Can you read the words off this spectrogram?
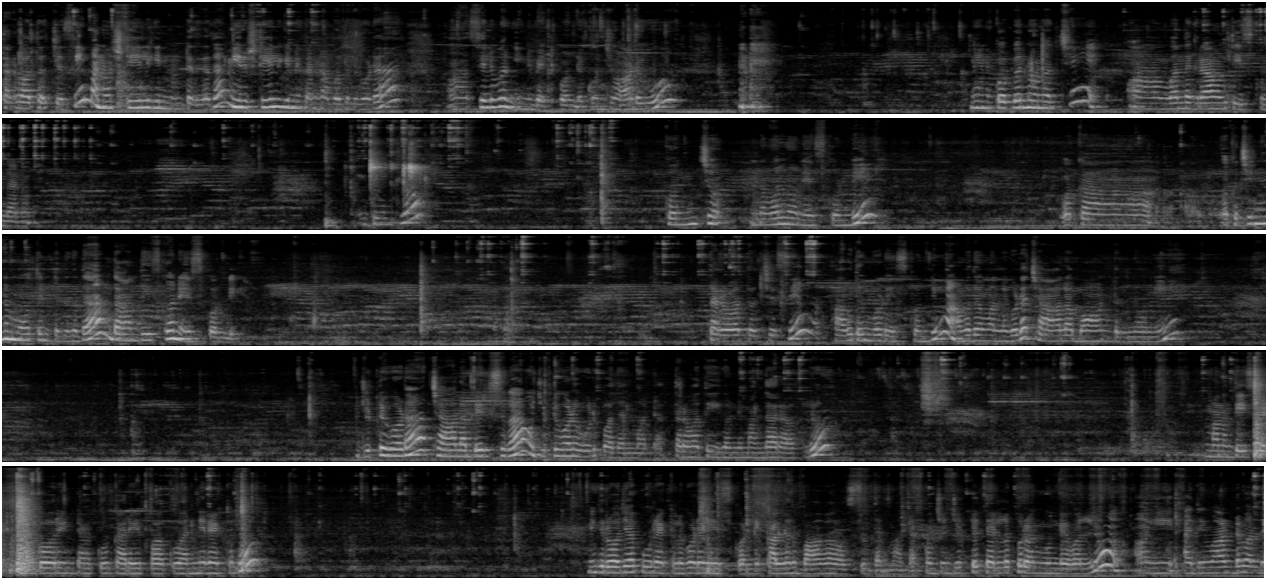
తర్వాత వచ్చేసి మనం స్టీల్ గిన్నె ఉంటుంది కదా మీరు స్టీల్ గిన్నె కన్నా బదులు కూడా సిల్వర్ గిన్నె పెట్టుకోండి కొంచెం అడుగు. నేను కొబ్బరి నూనె వచ్చి వంద గ్రాములు తీసుకున్నాను. దీంట్లో కొంచెం నవల నూనె వేసుకోండి. ఒక ఒక చిన్న మూత ఉంటుంది కదా దాన్ని తీసుకొని వేసుకోండి. తర్వాత వచ్చేసి ఆవుదం కూడా వేసుకోండి. ఆవుదం వల్ల కూడా చాలా బాగుంటుంది నూనె. జుట్టు కూడా చాలా బిరుసుగా జుట్టు కూడా ఊడిపోదన్నమాట. తర్వాత ఇవ్వండి మందార ఆకులు మనం తీసి పెట్టుకున్న గోరింటాకు కరివేపాకు అన్ని రెక్కలు మీకు రోజా పూ రెక్కలు కూడా వేసుకోండి. కలర్ బాగా వస్తుంది అనమాట కొంచెం జుట్టు తెల్లపు రంగు ఉండేవాళ్ళు అది వాడడం వల్ల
